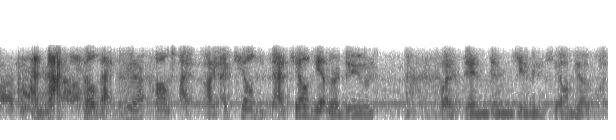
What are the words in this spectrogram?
I did not kill that dude. I, can't, I, I, I killed I killed the other dude, but then didn't give me the kill on the other one.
